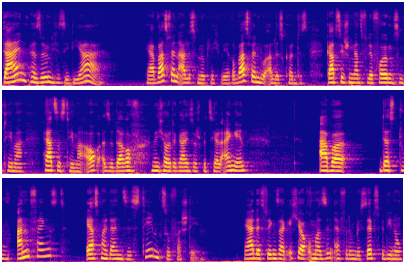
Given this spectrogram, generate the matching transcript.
dein persönliches Ideal. Ja, was, wenn alles möglich wäre? Was, wenn du alles könntest? Gab es hier schon ganz viele Folgen zum Thema Herzensthema auch. Also darauf will ich heute gar nicht so speziell eingehen. Aber dass du anfängst, erstmal dein System zu verstehen. Ja, deswegen sage ich ja auch immer Sinnerfüllung durch Selbstbedienung.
